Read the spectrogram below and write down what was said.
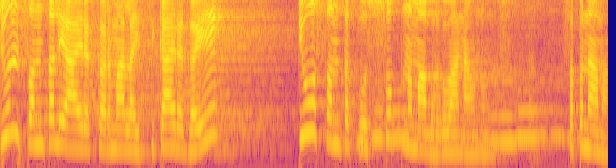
जुन सन्तले आएर कर्मालाई सिकाएर गए त्यो सन्तको स्वप्नमा भगवान् आउनुहुन्छ। सपनामा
